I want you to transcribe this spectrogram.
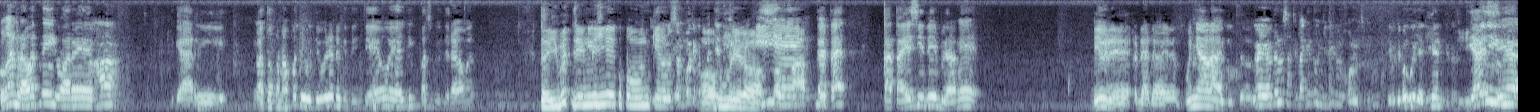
Gue kan rawat nih kemarin. Ah. Tiga hari nggak tahu kenapa tiba-tiba dia deketin cewek anjing pas gue jerawat Taibet jenglihnya aku pengungkil. Lu sembuh, Oh, jadi- beli rokok. iya kata katanya sih dia bilangnya dia udah udah ada punya lah gitu nggak ya udah lu sakit lagi tuh jadi lu kalau sembuh tiba-tiba gue jadian gitu ya anjing Iya,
